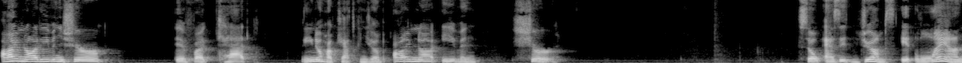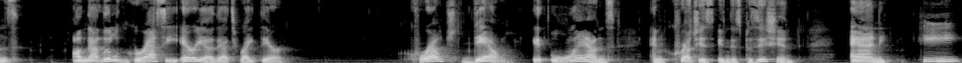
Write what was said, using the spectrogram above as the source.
I'm not even sure if a cat, you know how cats can jump, I'm not even sure So as it jumps, it lands on that little grassy area that's right there. Crouched down, it lands and crouches in this position, and he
